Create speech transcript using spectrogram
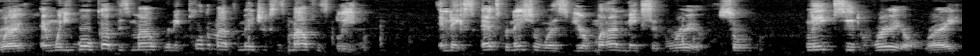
Right? And when he woke up, his mouth, when they pulled him out the matrix, his mouth was bleeding. And the explanation was your mind makes it real. So makes it real, right?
